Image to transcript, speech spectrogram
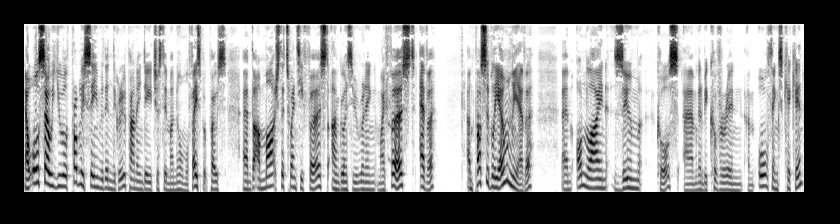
Now, also, you will have probably seen within the group, and indeed just in my normal Facebook posts, um, that on March the twenty first, I'm going to be running my first ever, and possibly only ever, um, online Zoom course. I'm going to be covering um, all things kicking.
